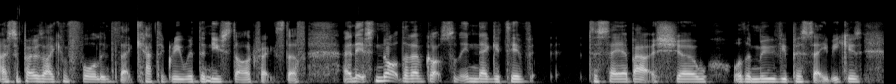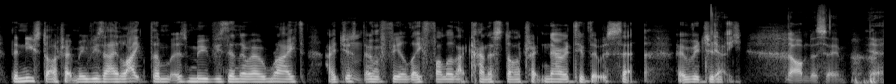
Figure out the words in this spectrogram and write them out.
I suppose I can fall into that category with the new Star Trek stuff. And it's not that I've got something negative to say about a show or the movie per se, because the new Star Trek movies, I like them as movies in their own right. I just Hmm. don't feel they follow that kind of Star Trek narrative that was set originally. No, I'm the same. Yeah,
